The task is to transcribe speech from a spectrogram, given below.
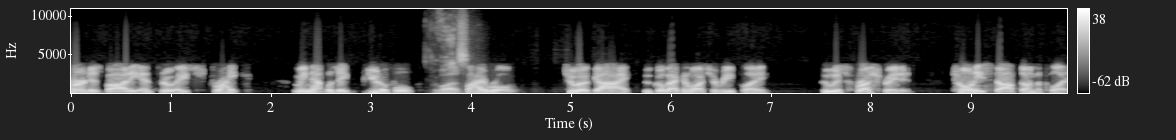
turned his body, and threw a strike. I mean, that was a beautiful was. spiral to a guy who go back and watch the replay who is frustrated. Toney stopped on the play.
